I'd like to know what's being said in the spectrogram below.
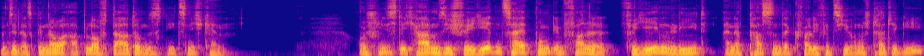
wenn Sie das genaue Ablaufdatum des Leads nicht kennen. Und schließlich haben Sie für jeden Zeitpunkt im Funnel, für jeden Lead eine passende Qualifizierungsstrategie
